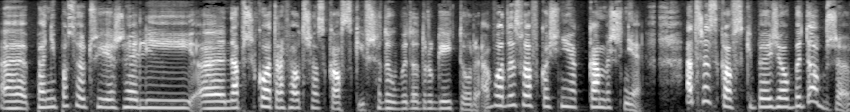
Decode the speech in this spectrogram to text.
E, pani poseł, czy jeżeli e, na przykład Rafał Trzaskowski wszedłby do drugiej tury, a Władysław Kośniak-Kamysz nie, a Trzaskowski powiedziałby dobrze,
